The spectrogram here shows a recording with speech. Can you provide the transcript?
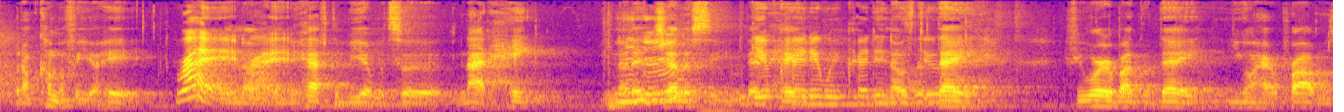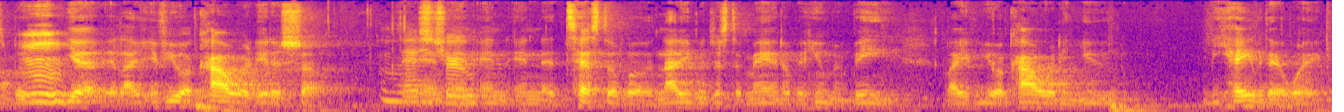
but I'm coming for your head. Right, You know, right. and you have to be able to not hate. You know, that jealousy, that Mm-hmm. Give hate. credit when credit you know, the due. day. If you worry about the day, you're gonna have problems. But Mm. yeah, like if you're a coward, it'll show. That's and, true. And, and, and the test of a not even just a man of a human being. Like if you're a coward and you behave that way,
